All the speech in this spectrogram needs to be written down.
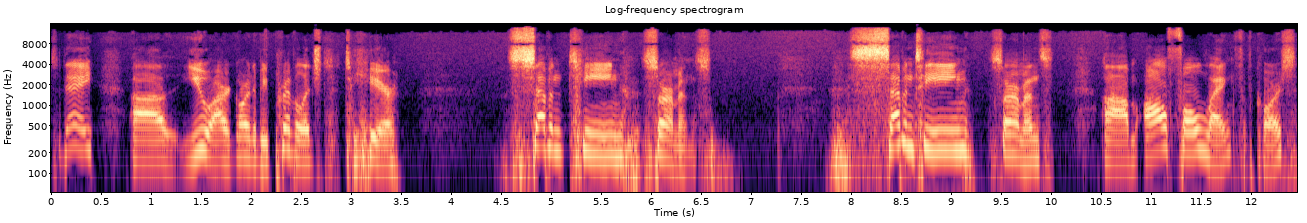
today uh, you are going to be privileged to hear 17 sermons. 17 sermons, um, all full length, of course.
